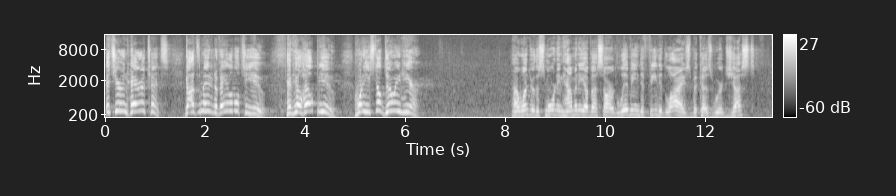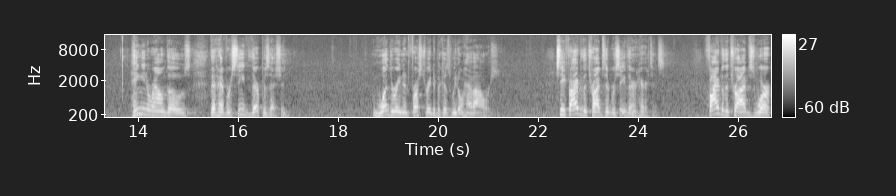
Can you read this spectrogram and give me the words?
it's your inheritance. God's made it available to you, and He'll help you. What are you still doing here? I wonder this morning how many of us are living defeated lives because we're just hanging around those that have received their possession, wondering and frustrated because we don't have ours. See, five of the tribes had received their inheritance. Five of the tribes were,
